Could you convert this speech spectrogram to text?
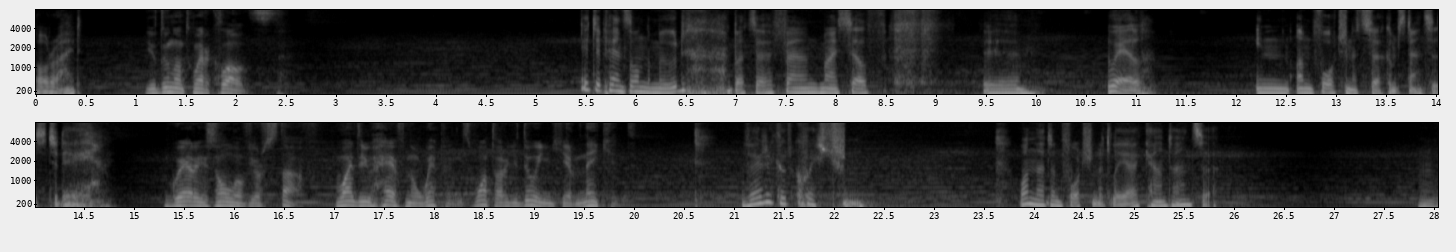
All right. You do not wear clothes. It depends on the mood, but I found myself, um, well, in unfortunate circumstances today. Where is all of your stuff? Why do you have no weapons? What are you doing here naked? Very good question. One that unfortunately I can't answer. Hmm.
